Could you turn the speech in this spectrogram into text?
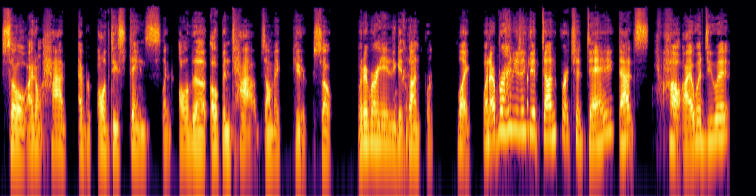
So I don't have ever, all these things, like all the open tabs on my computer. So whatever I need to get done for like whatever I need to get done for today, that's how I would do it.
